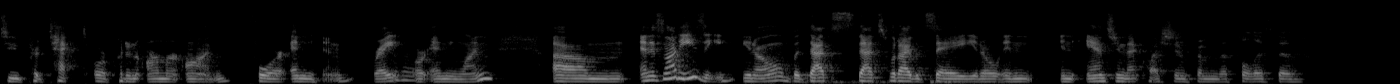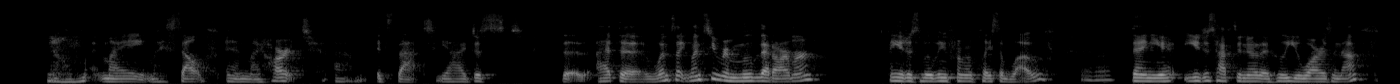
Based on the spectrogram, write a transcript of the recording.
to protect or put an armor on for anything, right? Mhm. Or anyone. Um, and it's not easy, you know, but that's that's what I would say, you know, in in answering that question from the fullest of you know my myself and my heart um, it's that yeah i just the i had to once like once you remove that armor and you're just moving from a place of love Mhm. then you you just have to know that who you are is enough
